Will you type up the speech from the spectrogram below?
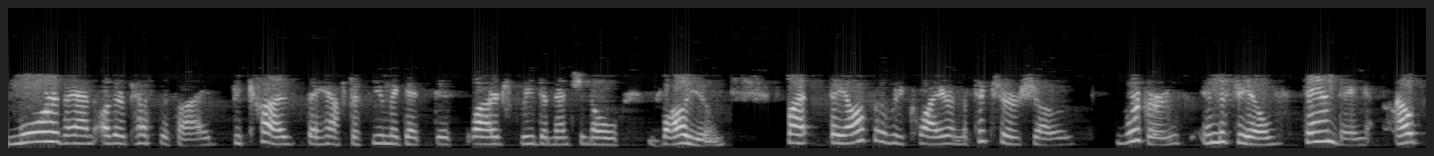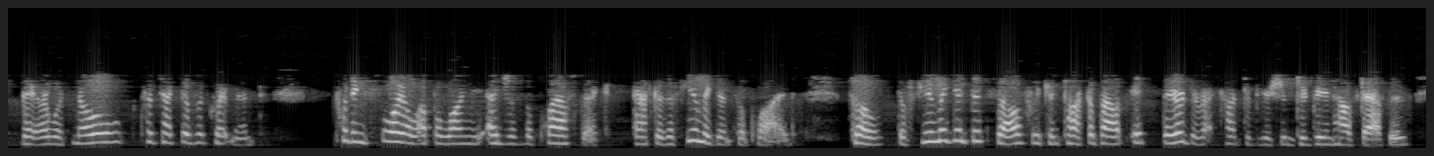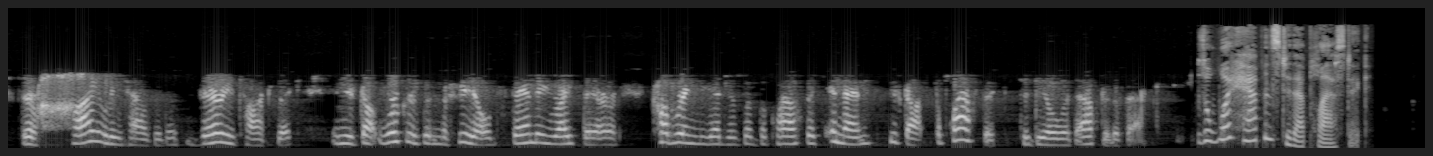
more than other pesticides because they have to fumigate this large three-dimensional volume. But they also require, and the picture shows, workers in the field standing out there with no protective equipment, putting soil up along the edge of the plastic after the fumigant's applied. So the fumigant itself, we can talk about its their direct contribution to greenhouse gases. They're highly hazardous, very toxic, and you've got workers in the field standing right there covering the edges of the plastic, and then you've got the plastic to deal with after the fact. So what happens to that plastic?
